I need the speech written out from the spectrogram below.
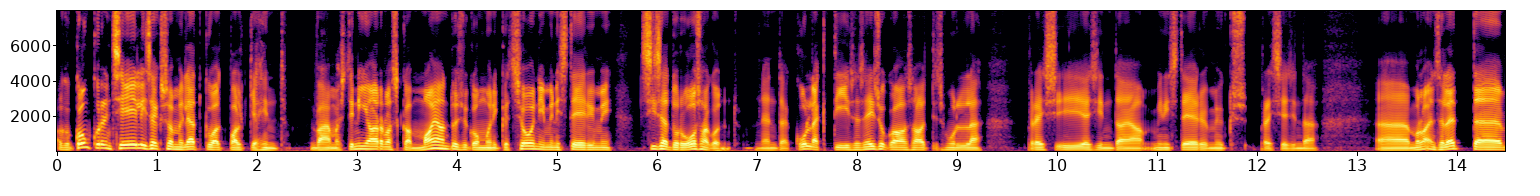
Aga konkurentsieeliseks on meil jätkuvalt palk ja hind. vähemasti nii arvas ka Majandus- ja Kommunikatsiooniministeeriumi siseturuosakond. Nende kollektiivse seisukoha saatis mulle pressiesindaja, ministeeriumi üks pressiesindaja. Äh, ma loen selle ette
